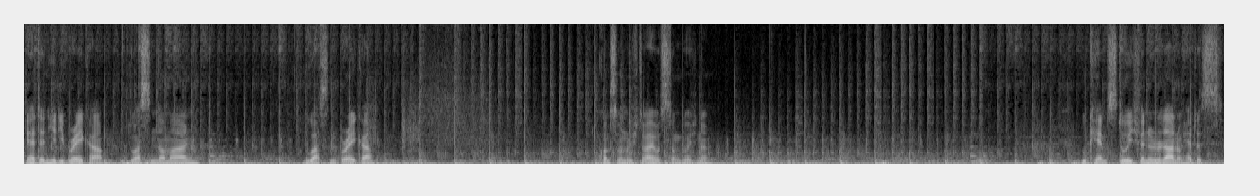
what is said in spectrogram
Wer hat denn hier die Breaker? Du hast einen normalen. Du hast einen Breaker. Du kommst nur durch drei Rüstungen durch, ne? Du kämst durch, wenn du eine Ladung hättest.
